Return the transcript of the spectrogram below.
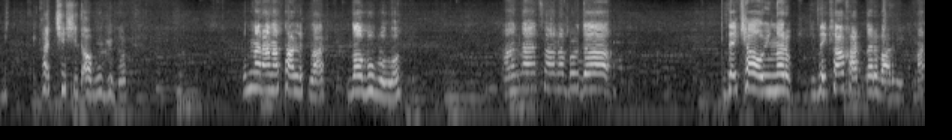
Bir, birkaç çeşit abur cubur. Bunlar anahtarlıklar. Labubulu. Ondan sonra burada zeka oyunları, zeka kartları var büyük ihtimal.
